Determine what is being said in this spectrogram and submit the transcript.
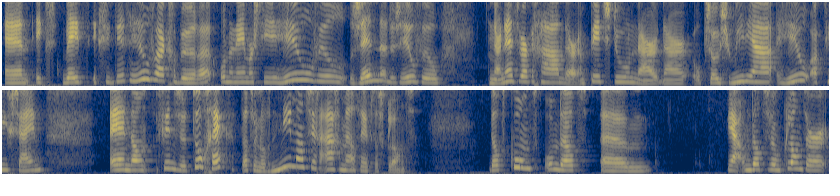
En ik weet, ik zie dit heel vaak gebeuren. Ondernemers die heel veel zenden, dus heel veel naar netwerken gaan, daar een pitch doen, naar, naar op social media heel actief zijn. En dan vinden ze het toch gek dat er nog niemand zich aangemeld heeft als klant. Dat komt omdat, um, ja, omdat zo'n klant er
